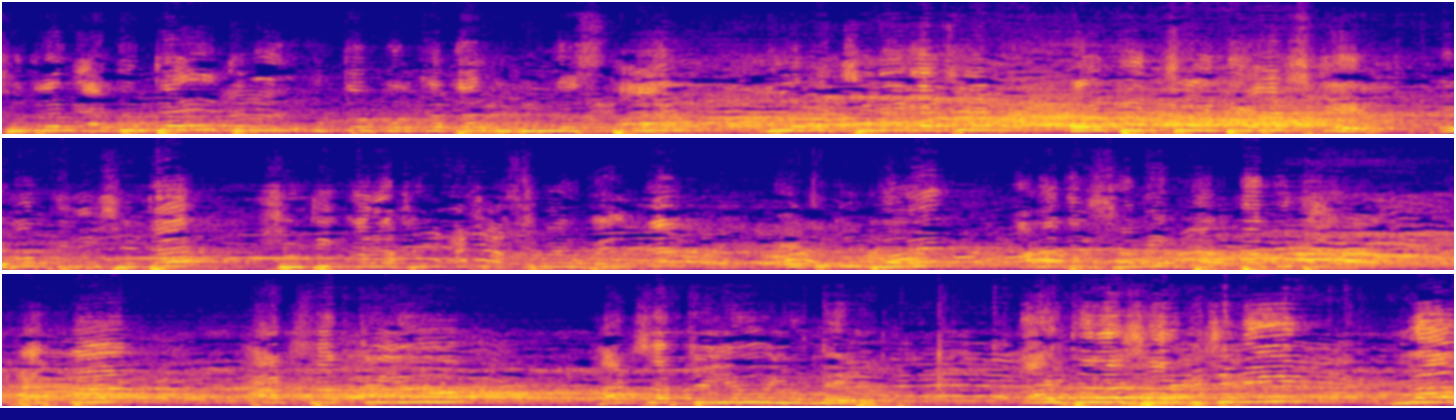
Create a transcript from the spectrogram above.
সুতরাং এতটাই তিনি উত্তর কলকাতার বিভিন্ন স্থান গুলোকে চিনে গেছেন ঐতিহ্য, ইতিহাসকে, এবং তিনি সেটা শুটিং করার জন্য সবসময় ওয়েলকাম এটুকু বলেন আমাদের শ্রমিক দত্তা কোথায়? Up to you hats up to you you made it Aitla সর্বজনীন লং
